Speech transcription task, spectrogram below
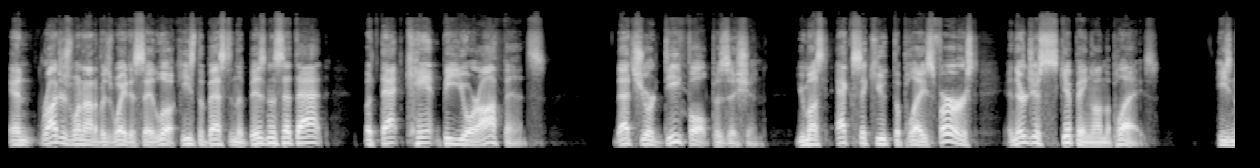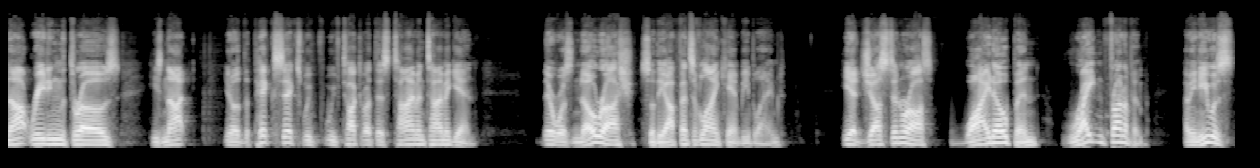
And Rodgers went out of his way to say, look, he's the best in the business at that, but that can't be your offense. That's your default position. You must execute the plays first, and they're just skipping on the plays. He's not reading the throws. He's not, you know, the pick six. We've, we've talked about this time and time again. There was no rush, so the offensive line can't be blamed. He had Justyn Ross wide open right in front of him. I mean, he was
